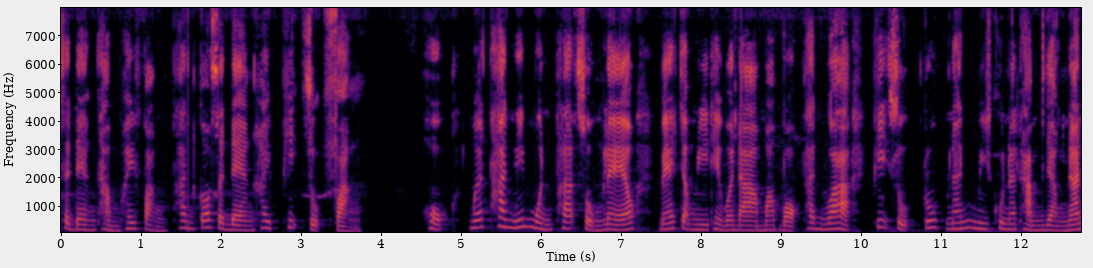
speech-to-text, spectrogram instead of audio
แสดงธรรมให้ฟัง ท่านก็แสดงให้ภิกษุฟัง 6. เมื่อท่านนิมนต์พระสงฆ์แล้ว แม้จะมีเทวดามาบอกท่านว่าภิกษุรูปนั้นมีคุณธรรมอย่างนั้น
